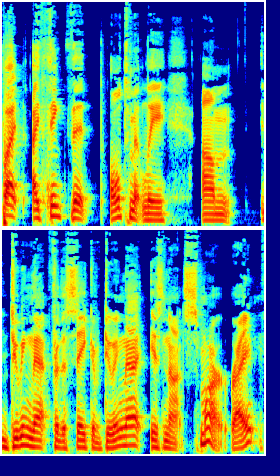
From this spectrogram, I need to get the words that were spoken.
but i think that ultimately um, doing that for the sake of doing that is not smart, right?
